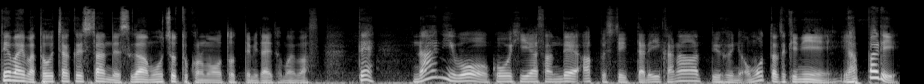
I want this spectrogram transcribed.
で、まあ今到着したんですが、もうちょっとこのまま撮ってみたいと思います。で、何をコーヒー屋さんでアップしていったらいいかなっていうふうに思った時に、やっぱり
